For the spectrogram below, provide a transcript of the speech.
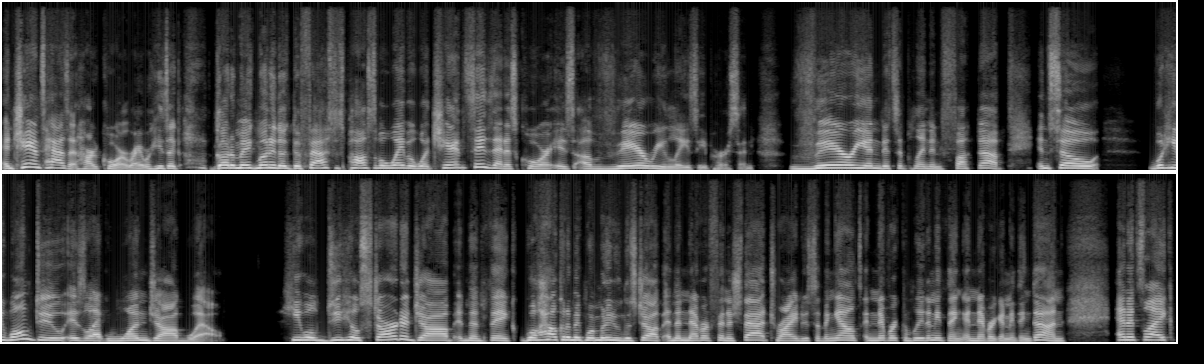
And Chance has it hardcore, right? Where he's like, gotta make money the fastest possible way. But what Chance is at his core is a very lazy person, very undisciplined and fucked up. And so what he won't do is like one job well. He will do he'll start a job and then think, well, how can I make more money doing this job? And then never finish that, try and do something else and never complete anything and never get anything done. And it's like,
